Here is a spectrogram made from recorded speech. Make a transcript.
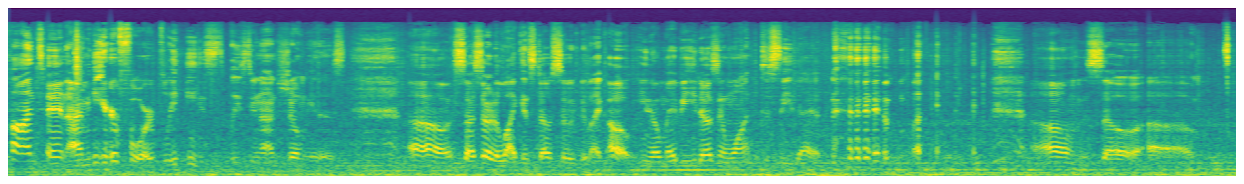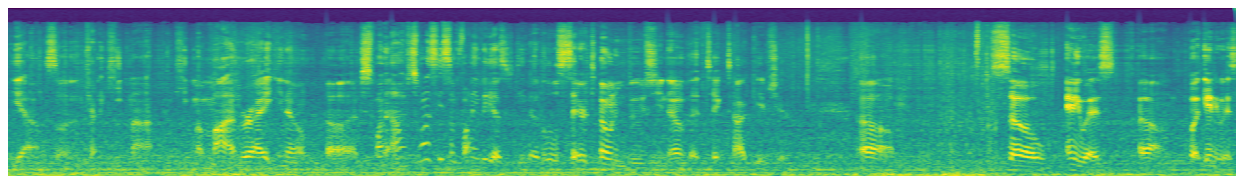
content I'm here for. Please, please do not show me this. Uh, so I started liking stuff, so it'd be like, oh, you know, maybe he doesn't want to see that. but, um, so um, yeah, so I'm trying to keep my keep my mind right. You know, uh, I just want I just want to see some funny videos. You know, the little serotonin boost. You know that TikTok gives you. Um, so, anyways, um, but anyways,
